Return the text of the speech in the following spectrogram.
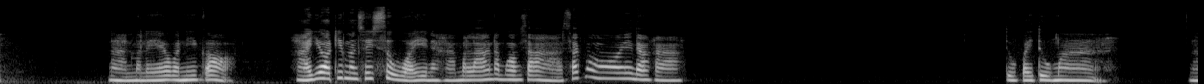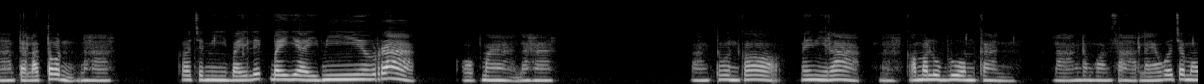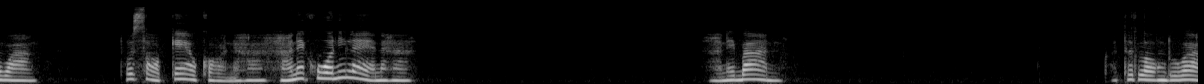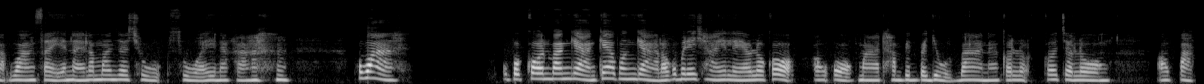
นานมาแล้ววันนี้ก็ หายอดที่มันสวยๆนะคะ มาล้างทำความสะอาดสักหน่อยนะคะ ดูไปดูมานะแต่ละต้นนะคะ ก็จะมีใบเล็กใบใหญ่มีรากออกมานะคะบางต้นก็ไม่มีรากนะก็มารวมๆกันล้างทำความสะอาดแล้วก็จะมาวาง ทดสอบแก้วก่อนนะคะ หาในครัวนี่แหละนะคะ หาในบ้าน ก็ ทดลองดูว่าวางใส่อันไหนแล้วมันจะฉูสวยนะคะ เพราะว่าอุปกรณ์บางอย่างแก้วบางอย่างเราก็ไม่ได้ใช้แล้ว แล้วก็เอาออกมาทำเป็นประโยชน์บ้างนะก็ก็จะลองเอาปัก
